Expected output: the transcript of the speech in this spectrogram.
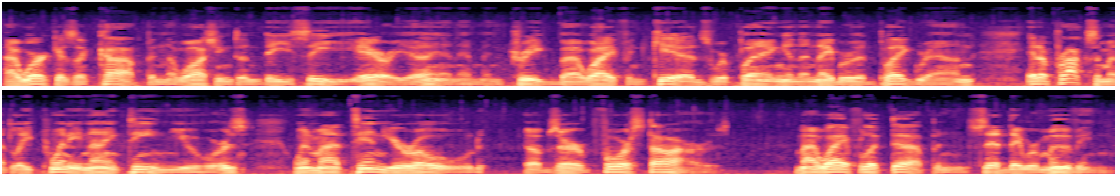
I work as a cop in the Washington, D.C. area and am intrigued by wife and kids were playing in the neighborhood playground at approximately 2019 yours when my 10-year-old observed four stars. My wife looked up and said they were moving.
